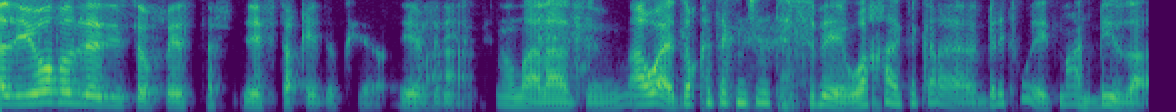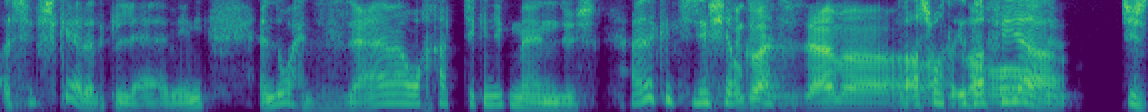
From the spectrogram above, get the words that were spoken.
اليورو الذي سوف يفتقدك يا يا بريت ويت. والله العظيم آه واحد الوقيته كنت تحس به واخا هكاك راه بريت ويت ما عند بيزا. شي في شكال هذاك اللاعب يعني عنده واحد الزعامة واخا التكنيك ما عندوش. أنا كنت تجي شي عنده واحد الزعامة في لافونتي. الاضافيه تيجد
